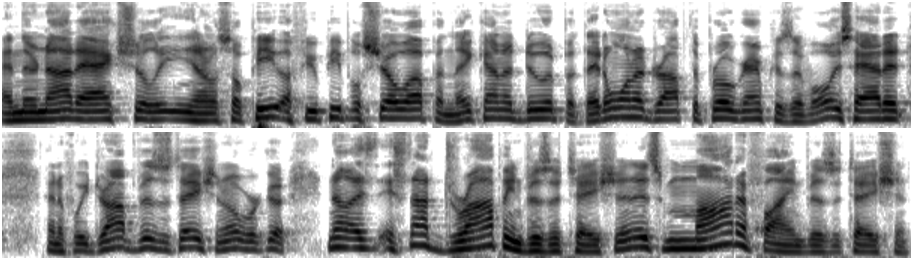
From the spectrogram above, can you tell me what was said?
and they're not actually you know so a few people show up and they kind of do it but they don't want to drop the program because they've always had it and if we drop visitation oh we're good. No it's, it's not dropping visitation it's modifying visitation.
